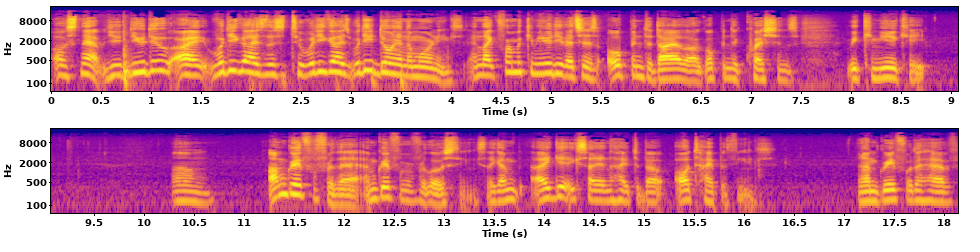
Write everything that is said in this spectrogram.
oh snap you do you do all right what do you guys listen to what do you guys what are you doing in the mornings and like form a community that's just open to dialogue open to questions we communicate um I'm grateful for that. I'm grateful for those things. Like I'm I get excited and hyped about all type of things. And I'm grateful to have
